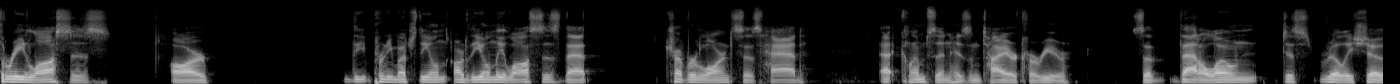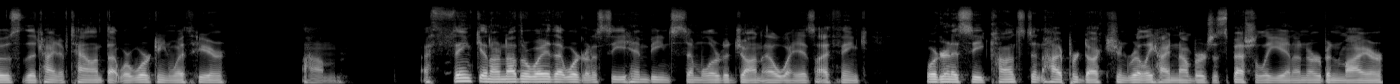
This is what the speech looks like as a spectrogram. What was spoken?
three losses are the pretty much the only are the only losses that Trevor Lawrence has had at Clemson his entire career. So that alone just really shows the kind of talent that we're working with here. Um, I think in another way that we're going to see him being similar to John Elway is I think we're going to see constant high production, really high numbers, especially in an Urban Meyer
